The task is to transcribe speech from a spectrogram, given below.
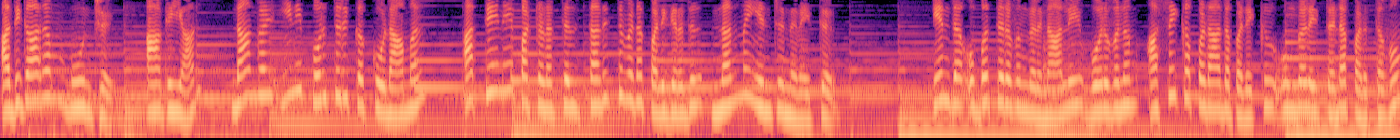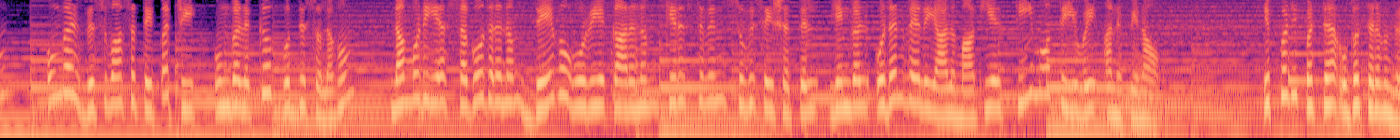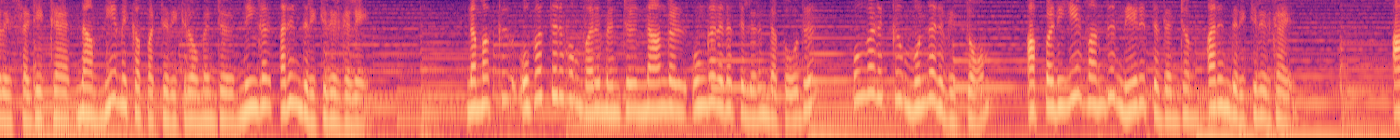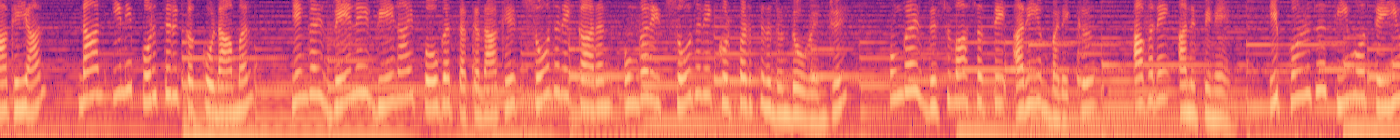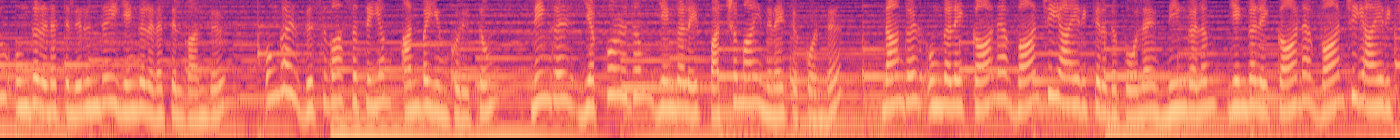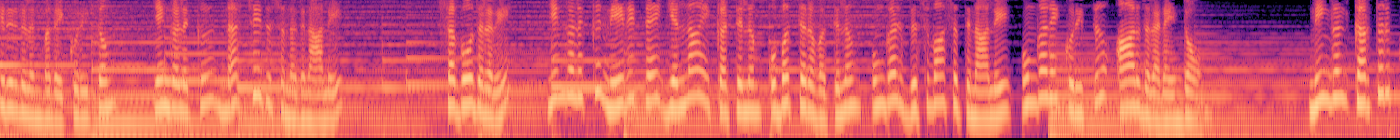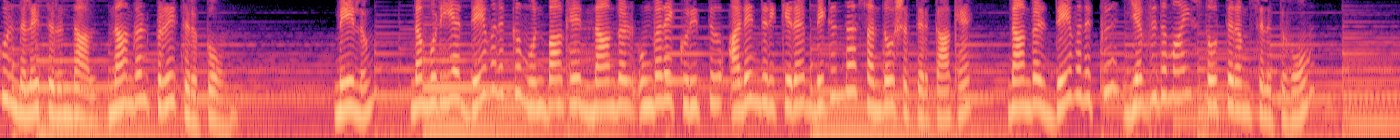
அதிகாரம் மூன்று. ஆகையால் நாங்கள் இனி பொறுத்திருக்க கூடாமல் அத்தேனே பட்டணத்தில் தனித்துவிடப்படுகிறது நன்மை என்று நினைத்து. இந்த உபத்திரவங்களினாலே ஒருவனும் அசைக்கப்படாதபடிக்கு உங்களை திடப்படுத்தவும் உங்கள் விசுவாசத்தை பற்றி உங்களுக்கு புத்தி சொல்லவும் நம்முடைய சகோதரனும் தேவ ஊழியக்காரனும் கிறிஸ்துவின் சுவிசேஷத்தில் எங்கள் உடன்வேலையாளுமாகிய தீவை அனுப்பினோம். இப்படிப்பட்ட உபத்திரவங்களை சகிக்க நாம் நியமிக்கப்பட்டிருக்கிறோம் என்று நீங்கள் அறிந்திருக்கிறீர்களே. நமக்கு உபத்திரவம் வரும் என்று நாங்கள் உங்களிடத்தில் இருந்தபோது உங்களுக்கு முன்னறிவித்தோம். அப்படியே வந்து நேரிட்டதென்றும் அறிந்திருக்கிறீர்கள். ஆகையால் நான் இனி பொறுத்திருக்க கூடாமல் எங்கள் வேலை வீணாய் போகத்தக்கதாக சோதனைக்காரன் உங்களை சோதனைக்குட்படுத்தினதுண்டோ என்று உங்கள் விசுவாசத்தை அறியும்படிக்கு அவனை அனுப்பினேன். இப்பொழுது தீமோத்தேயு உங்களிடத்திலிருந்து எங்களிடத்தில் வந்து உங்கள் விசுவாசத்தையும் அன்பையும் குறித்தும் நீங்கள் எப்பொழுதும் எங்களை பட்சமாய் நினைத்துக் கொண்டு நாங்கள் உங்களை காண வாஞ்சியாயிருக்கிறது போல நீங்களும் எங்களை காண வாஞ்சியாயிருக்கிறீர்கள் என்பதை குறித்தும் எங்களுக்கு நற்செய்து சொன்னதினாலே சகோதரரே எங்களுக்கு நேரிட்ட எல்லா இக்கட்டிலும் உபத்திரவத்திலும் உங்கள் விசுவாசத்தினாலே உங்களை குறித்து ஆறுதல் அடைந்தோம் நீங்கள் கர்த்தருக்குள் நிலைத்திருந்தால் நாங்கள் பிழைத்திருப்போம். மேலும் நம்முடைய தேவனுக்கு முன்பாக நாங்கள் உங்களை குறித்து அடைந்திருக்கிற மிகுந்த சந்தோஷத்திற்காக நாங்கள் தேவனுக்கு எவ்விதமாய் ஸ்தோத்திரம் செலுத்துவோம்?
